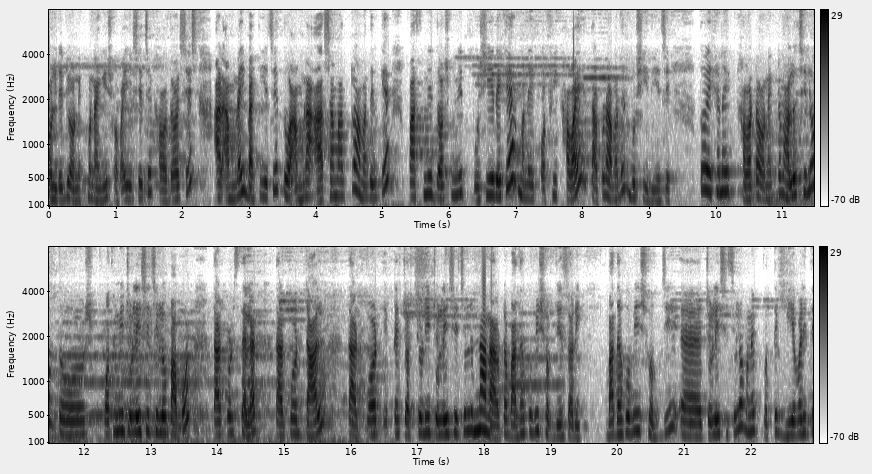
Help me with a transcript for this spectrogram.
অলরেডি অনেকক্ষণ আগেই সবাই এসেছে খাওয়া দাওয়া শেষ। আর আমরাই বাকি আছে, তো আমরা আসা মাত্র আমাদেরকে পাঁচ মিনিট, দশ মিনিট বসিয়ে রেখে মানে কফি খাওয়াই, তারপর আমাদের বসিয়ে দিয়েছে। তো এখানে খাওয়াটা অনেকটা ভালো ছিল, তো প্রথমেই চলে এসেছিল পাঁপড়, তারপর স্যালাড, তারপর ডাল, তারপর একটা চচ্চড়ি চলে এসেছিল, না না, ওটা বাঁধাকপি সবজি সরি বাঁধাকপি সবজি চলে এসেছিল। মানে প্রত্যেক বিয়েবাড়িতে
